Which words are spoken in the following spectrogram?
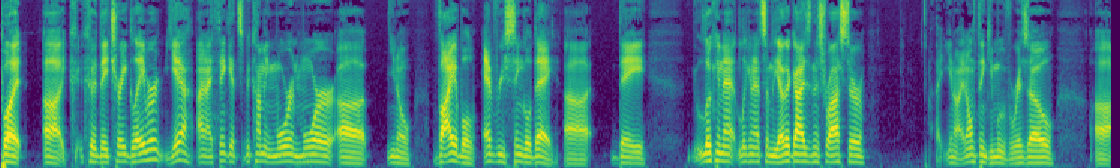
But uh, c- could they trade Gleyber? Yeah, and I think it's becoming more and more uh, you know viable every single day. Uh, they looking at looking at some of the other guys in this roster. You know, I don't think you move Rizzo. Uh,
